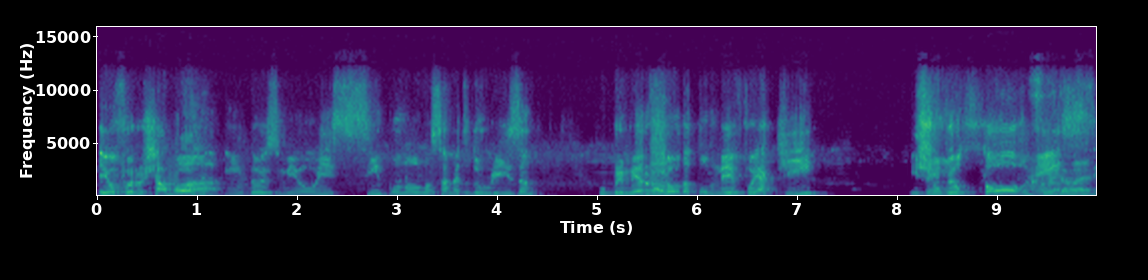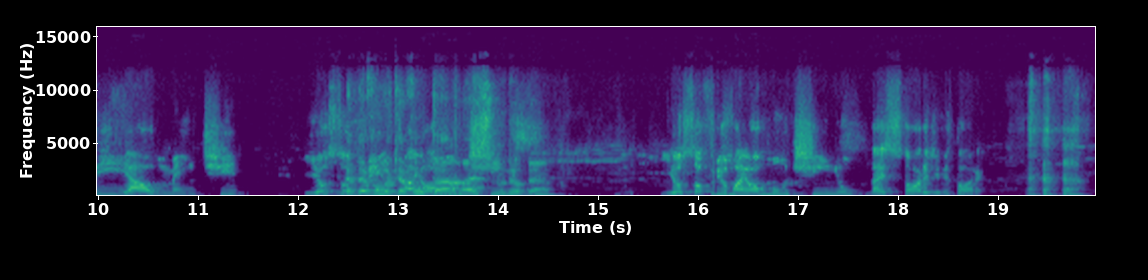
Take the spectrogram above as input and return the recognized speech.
Eu fui no Xamã em 2005 no lançamento do Reason. O primeiro Não. show da turnê foi aqui e Sim. choveu torrencialmente. E eu sofri Ele até falou que ia voltar, mas não deu tempo. E eu sofri o maior montinho da história de Vitória.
